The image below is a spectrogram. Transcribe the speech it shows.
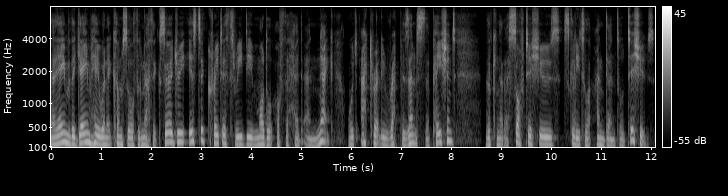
Now, the aim of the game here when it comes to orthognathic surgery is to create a 3D model of the head and neck, which accurately represents the patient, looking at their soft tissues, skeletal, and dental tissues.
